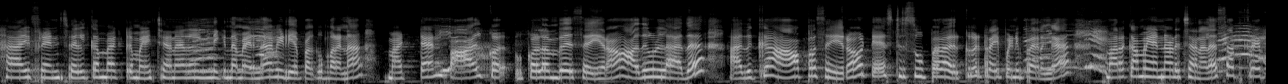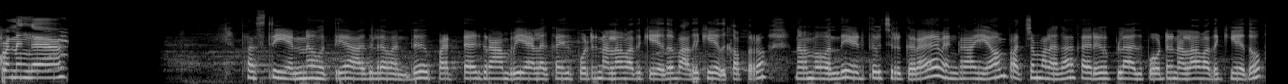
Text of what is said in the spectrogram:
Hi friends welcome back to my channel இன்றைக்கி நம்ம என்ன வீடியோ பார்க்க போகிறோன்னா மட்டன் பால் கொ குழம்பு செய்கிறோம் அதுவும் இல்லாத அதுக்கு ஆப்பம் செய்கிறோம் டேஸ்ட்டு சூப்பராக இருக்குது ட்ரை பண்ணி பாருங்கள் மறக்காமல் என்னோட சேனலை சப்ஸ்கிரைப் பண்ணுங்கள் ஃபஸ்ட்டு எண்ணெய் ஊற்றி அதில் வந்து பட்டை கிராம்பு ஏலக்காய் இது போட்டு நல்லா வதக்கியதும் வதக்கியதுக்கப்புறம் நம்ம வந்து எடுத்து வச்சுருக்கிற வெங்காயம் பச்சை மிளகா கருவேப்பிலை அது போட்டு நல்லா வதக்கியதும்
